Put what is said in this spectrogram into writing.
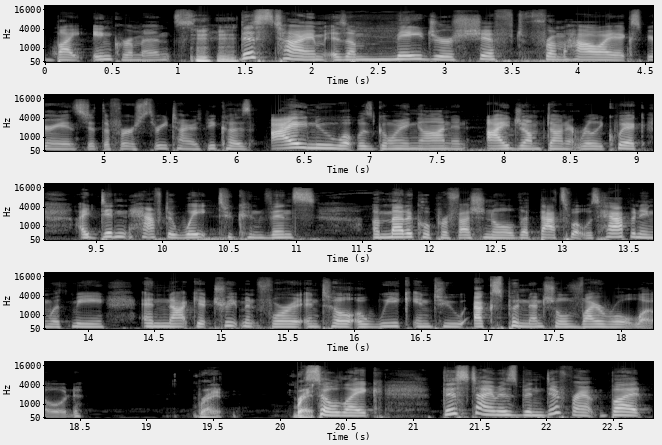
by increments. Mm-hmm. This time is a major shift from how I experienced it the first three times because I knew what was going on and I jumped on it really quick. I didn't have to wait to convince a medical professional that that's what was happening with me and not get treatment for it until a week into exponential viral load. Right. Right. So like this time has been different, but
